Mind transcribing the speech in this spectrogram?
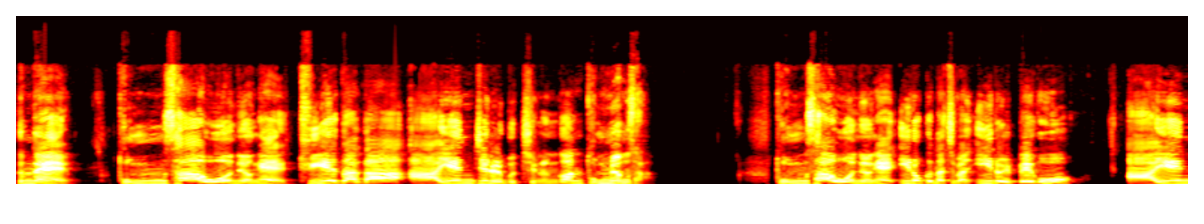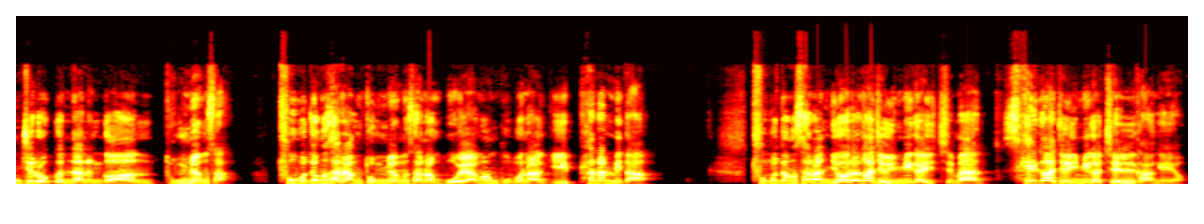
근데 동사 원형에 뒤에다가 ing를 붙이는 건 동명사. 동사 원형에 이로 끝났지만 이를 빼고 ing로 끝나는 건 동명사. 투부정사랑 동명사는 모양은 구분하기 편합니다. 투부정사는 여러 가지 의미가 있지만 세 가지 의미가 제일 강해요.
